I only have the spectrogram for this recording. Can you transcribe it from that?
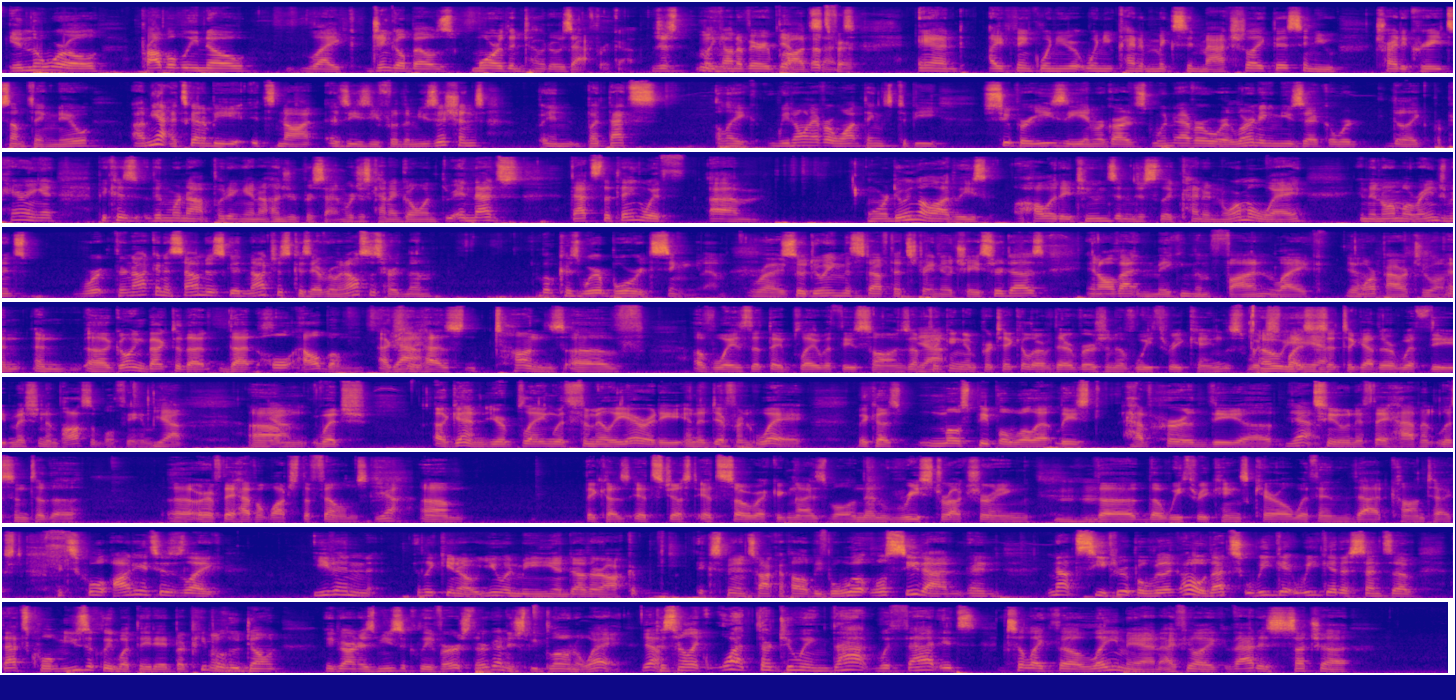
in the world probably know like jingle bells more than toto's africa just like on a very broad that's sense. fair. And i think when you when you kind of mix and match like this and you try to create something new um yeah it's gonna be it's not as easy for the musicians. And but that's like we don't ever want things to be super easy in regards whenever we're learning music or we're like preparing it because then we're not putting in 100% we're just kind of going through and that's that's the thing with um when we're doing a lot of these holiday tunes in just the kind of normal way in the normal arrangements they're not going to sound as good not just because everyone else has heard them because we're bored singing them Right. so doing the stuff that Straight No Chaser does and all that and making them fun like more power to them and and uh, going back to that that whole album actually Yeah. has tons of of ways that they play with these songs. I'm Yeah. thinking in particular of their version of "We Three Kings," which Oh, splices yeah. it together with the Mission Impossible theme. yeah um, which again you're playing with familiarity in a different way because most people will at least have heard the uh, Yeah. tune if they haven't listened to the uh, or if they haven't watched the films Yeah. um, because it's just it's so recognizable and then restructuring Mm-hmm. the the we three kings carol within that context it's cool. Audiences like even like you know you and me and other aca- experienced acapella people will will see that and, and not see through it, but we're like, oh, that's we get we get a sense of that's cool musically what they did. But people Mm-hmm. who don't maybe aren't as musically versed, they're going to just be blown away Yeah. because they're like, what they're doing that with that. It's to like the layman. I feel like that is such a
